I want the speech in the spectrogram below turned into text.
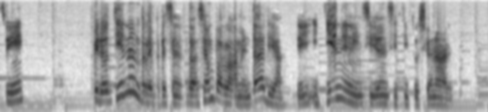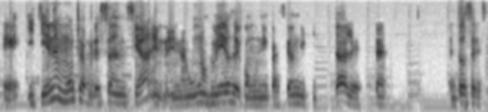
¿sí? Pero tienen representación parlamentaria y tienen incidencia institucional. Eh, y tienen mucha presencia en, algunos medios de comunicación digitales. Entonces,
